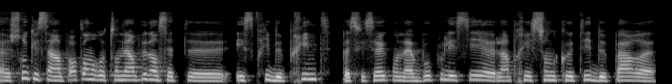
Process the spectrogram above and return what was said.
euh, je trouve que c'est important de retourner un peu dans cet euh, esprit de print, parce que c'est vrai qu'on a beaucoup laissé euh, l'impression de côté de par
